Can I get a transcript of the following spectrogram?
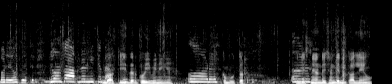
बड़े हो गए थे। जो सा आपने नीचे बाकी इधर कोई भी नहीं है। और कबूतर। जिसने अंडे शंडे निकाले हों।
